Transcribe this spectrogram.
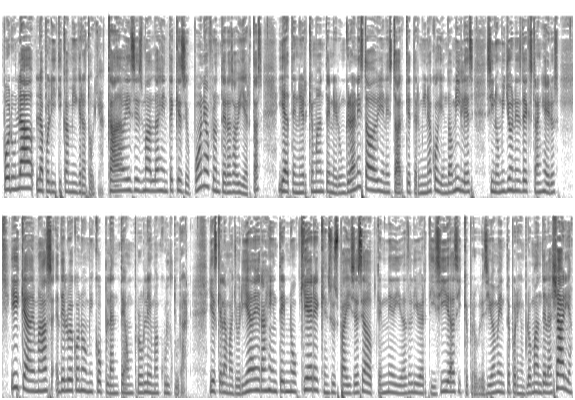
Por un lado, la política migratoria. Cada vez es más la gente que se opone a fronteras abiertas y a tener que mantener un gran estado de bienestar que termina cogiendo a miles, si no millones de extranjeros y que además de lo económico plantea un problema cultural. Y es que la mayoría de la gente no quiere que en sus países se adopten medidas liberticidas y que progresivamente por ejemplo, mande la Sharia.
